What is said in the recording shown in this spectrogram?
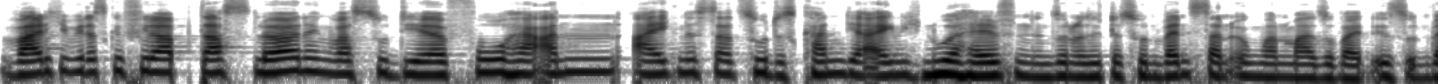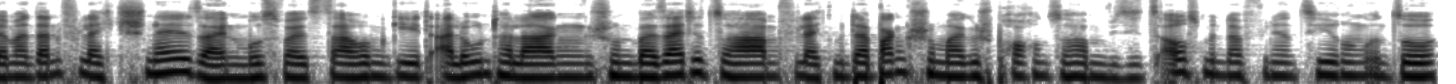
weil ich irgendwie das Gefühl habe, das Learning, was du dir vorher aneignest dazu, das kann dir eigentlich nur helfen in so einer Situation, wenn es dann irgendwann mal soweit ist. Und wenn man dann vielleicht schnell sein muss, weil es darum geht, alle Unterlagen schon beiseite zu haben, vielleicht mit der Bank schon mal gesprochen zu haben, wie sieht's aus mit einer Finanzierung und so,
